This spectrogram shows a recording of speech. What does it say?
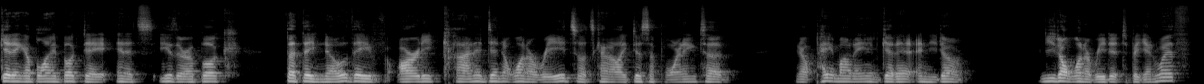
getting a blind book date, and it's either a book that they know they've already kind of didn't want to read, so it's kind of like disappointing to, you know, pay money and get it, and you don't you don't want to read it to begin with.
